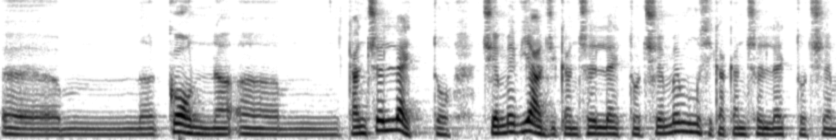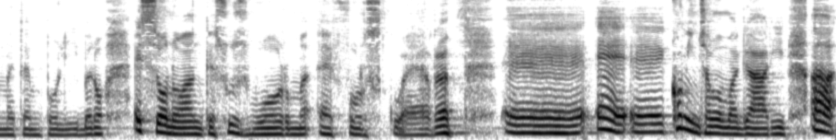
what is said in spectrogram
ehm, con ehm, cancelletto CM Viaggi, cancelletto CM Musica, cancelletto CM Tempo Libero e sono anche su Swarm e Foursquare. E, e, e cominciamo magari. Ah,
